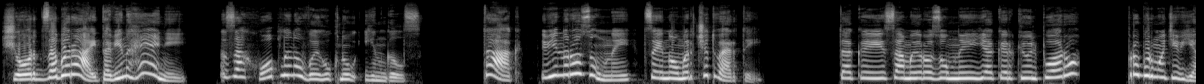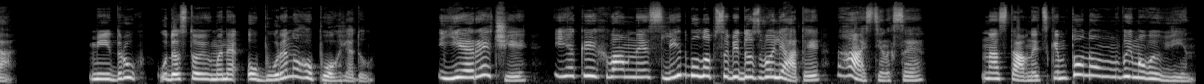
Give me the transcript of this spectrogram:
Чорт забирай, та він геній. захоплено вигукнув Інглс. Так, він розумний, цей номер четвертий. Такий самий розумний, як Еркюль Пуаро? пробурмотів я. Мій друг удостоїв мене обуреного погляду. Є речі, яких вам не слід було б собі дозволяти, Гастінгсе, наставницьким тоном вимовив він.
